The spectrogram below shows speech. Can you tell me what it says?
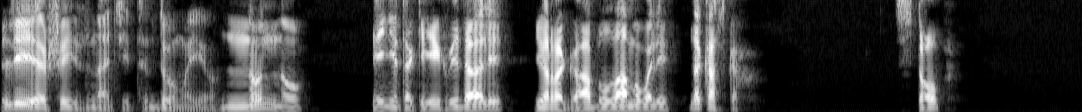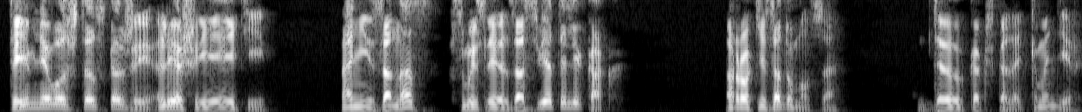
Леший, значит, думаю. Ну-ну. И не таких видали, и рога обламывали на касках. Стоп. Ты мне вот что скажи, лешие эти, они за нас, в смысле за свет или как? Рокки задумался. Да, как сказать, командир,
